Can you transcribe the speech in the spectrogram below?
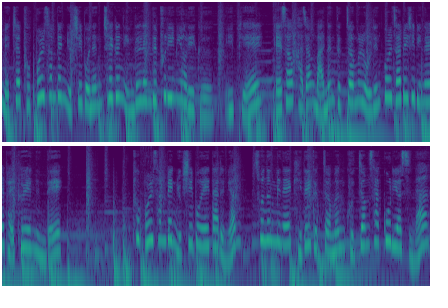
매체 풋볼 365는 최근 잉글랜드 프리미어리그 EPL에서 가장 많은 득점을 올린 골잡이 10인을 발표했는데 풋볼 365에 따르면 손흥민의 기대 득점은 9.4골이었으나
